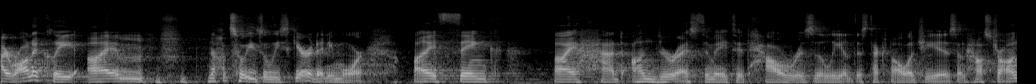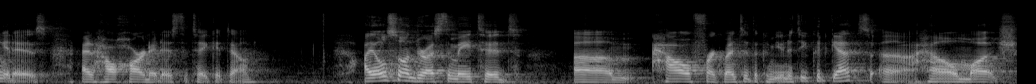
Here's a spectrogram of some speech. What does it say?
Ironically, I'm not so easily scared anymore. I think I had underestimated how resilient this technology is and how strong it is and how hard it is to take it down. I also underestimated um, how fragmented the community could get, uh, how much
